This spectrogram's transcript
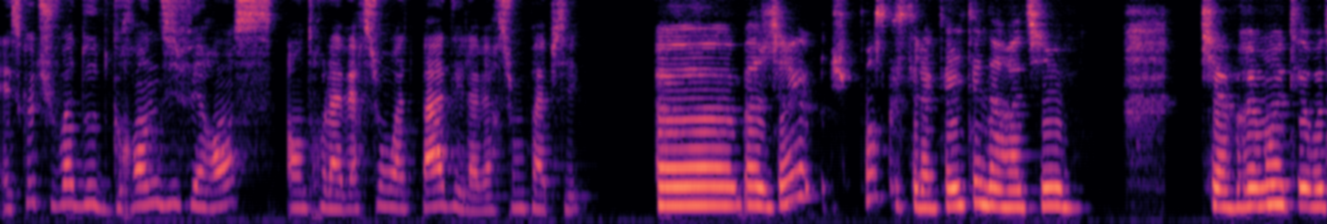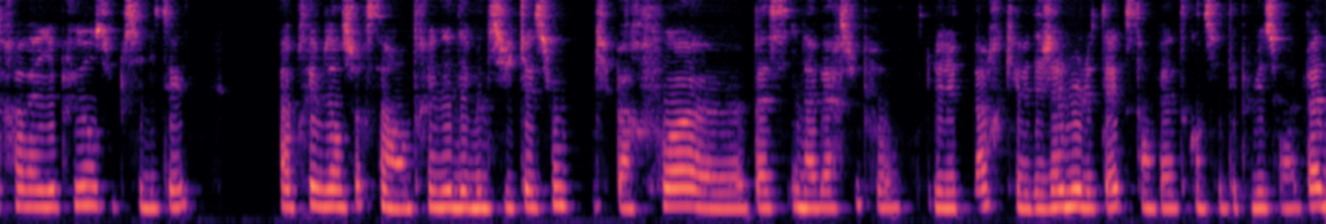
Est-ce que tu vois d'autres grandes différences entre la version Wattpad et la version papier? Bah, je, dirais, je pense que c'est la qualité narrative qui a vraiment été retravaillé plus en subtilité. Après, bien sûr, ça a entraîné des modifications qui parfois euh, passent inaperçues pour les lecteurs qui avaient déjà lu le texte en fait quand il était publié sur iPad,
